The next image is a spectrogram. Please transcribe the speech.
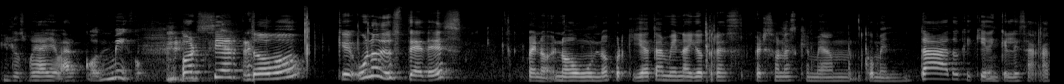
y los voy a llevar conmigo. Por cierto, que uno de ustedes, bueno, no uno, porque ya también hay otras personas que me han comentado que quieren que les haga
